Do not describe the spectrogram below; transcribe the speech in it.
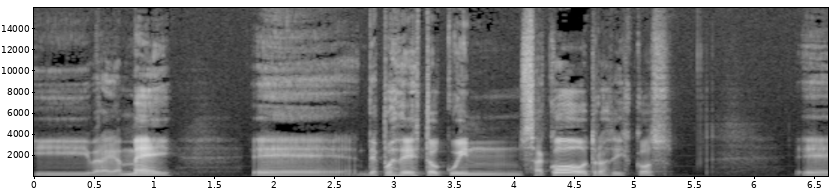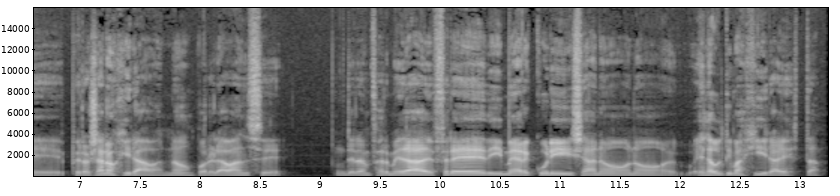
y Brian May. Eh, después de esto, Queen sacó otros discos, eh, pero ya no giraban, ¿no? Por el avance de la enfermedad de Freddie Mercury, ya no, no. Es la última gira esta.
